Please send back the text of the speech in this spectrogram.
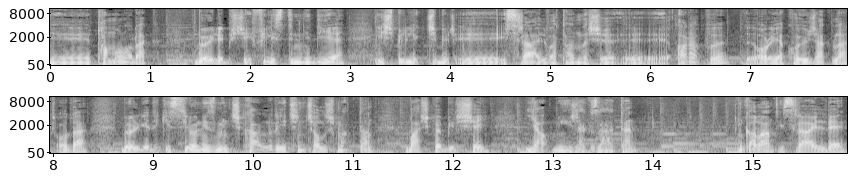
e, tam olarak böyle bir şey. Filistinli diye işbirlikçi bir e, İsrail vatandaşı e, Arap'ı e, oraya koyacaklar. O da bölgedeki Siyonizmin çıkarları için çalışmaktan başka bir şey yapmayacak zaten. Galant İsrail'de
